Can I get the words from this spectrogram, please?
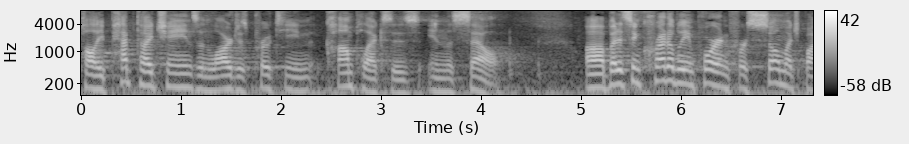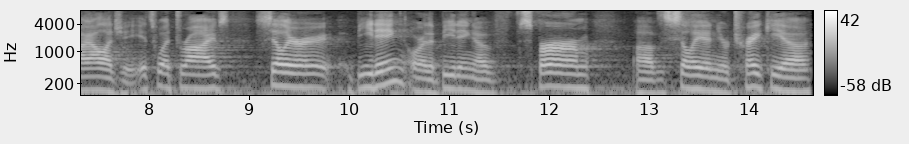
polypeptide chains and largest protein complexes in the cell. Uh, but it's incredibly important for so much biology. It's what drives ciliary beating, or the beating of sperm, of the cilia in your trachea,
